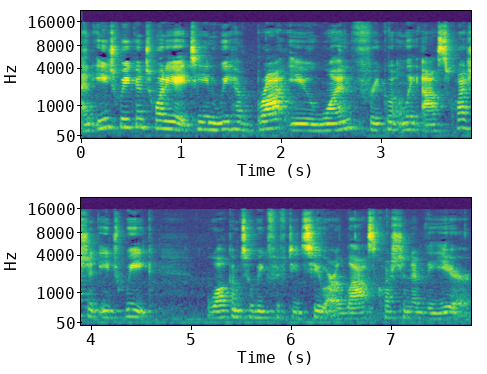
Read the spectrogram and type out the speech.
And each week in 2018, we have brought you one frequently asked question each week. Welcome to week 52, our last question of the year.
